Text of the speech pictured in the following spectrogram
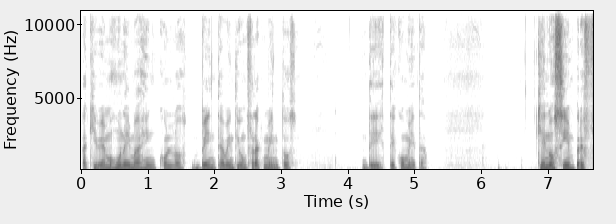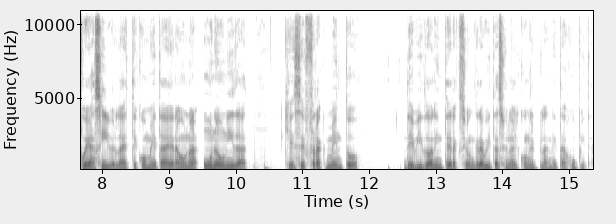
Aquí vemos una imagen con los 20 a 21 fragmentos de este cometa, que no siempre fue así, ¿verdad? Este cometa era una, una unidad que se fragmentó debido a la interacción gravitacional con el planeta Júpiter.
